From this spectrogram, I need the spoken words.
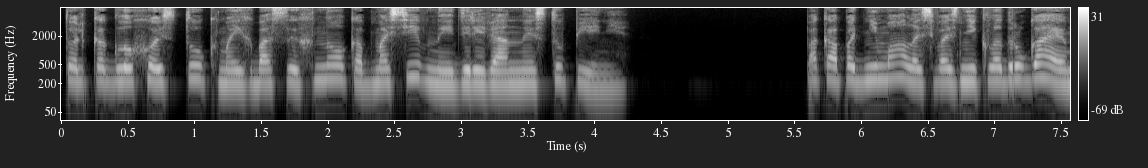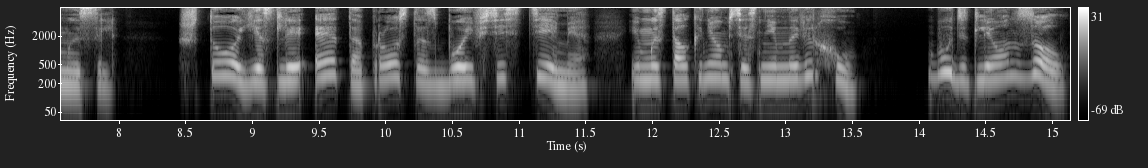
только глухой стук моих босых ног об массивные деревянные ступени. Пока поднималась, возникла другая мысль. Что, если это просто сбой в системе, и мы столкнемся с ним наверху? Будет ли он зол?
